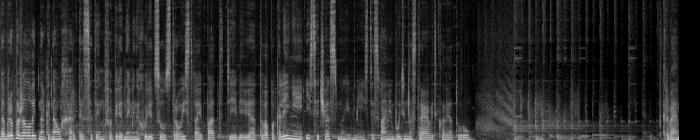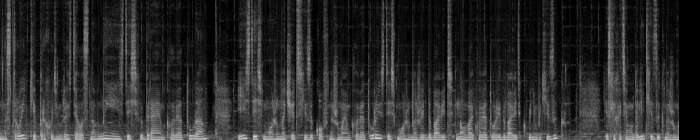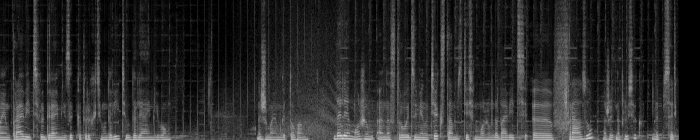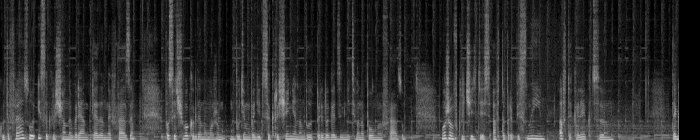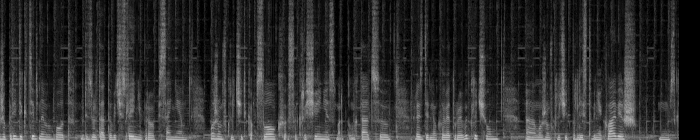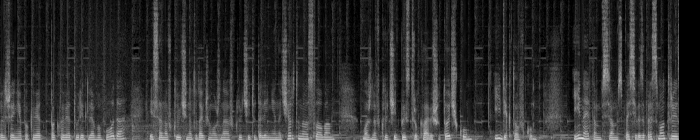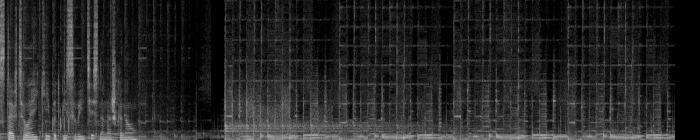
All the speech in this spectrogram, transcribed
Добро пожаловать на канал Hard Reset Info. Перед нами находится устройство iPad 9 поколения, и сейчас мы вместе с вами будем настраивать клавиатуру. Открываем настройки, проходим в раздел «Основные», здесь выбираем «Клавиатура», и здесь мы можем начать с языков. Нажимаем клавиатуры, здесь можем нажать «Добавить новая клавиатура» и добавить какой-нибудь язык. Если хотим удалить язык, нажимаем «Править», выбираем язык, который хотим удалить и удаляем его. Нажимаем «Готово». Далее можем э, настроить замену текста. Здесь мы можем добавить э, фразу, нажать на плюсик, написать какую-то фразу и сокращенный вариант для данной фразы. После чего, когда мы можем, будем вводить сокращение, нам будут предлагать заменить его на полную фразу. Можем включить здесь автопрописные, автокоррекцию, также предиктивный ввод, результаты вычислений, правописания. Можем включить капслог, сокращение, смарт-пунктацию, раздельную клавиатуру я выключу. Э, можем включить пролистывание клавиш, скольжение по, клавиатуре для вывода. Если оно включено, то также можно включить удаление начертанного слова. Можно включить быструю клавишу точку и диктовку. И на этом все. Спасибо за просмотры, ставьте лайки и подписывайтесь на наш канал.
